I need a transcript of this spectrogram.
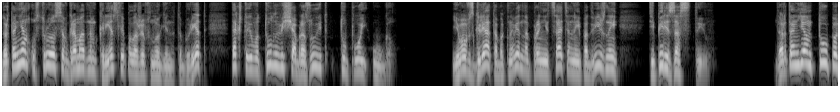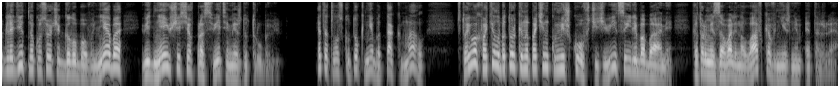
Д'Артаньян устроился в громадном кресле, положив ноги на табурет, так что его туловище образует тупой угол. Его взгляд, обыкновенно проницательный и подвижный, теперь застыл. Д'Артаньян тупо глядит на кусочек голубого неба, виднеющийся в просвете между трубами. Этот лоскуток неба так мал, что его хватило бы только на починку мешков с чечевицей или бобами, которыми завалена лавка в нижнем этаже.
